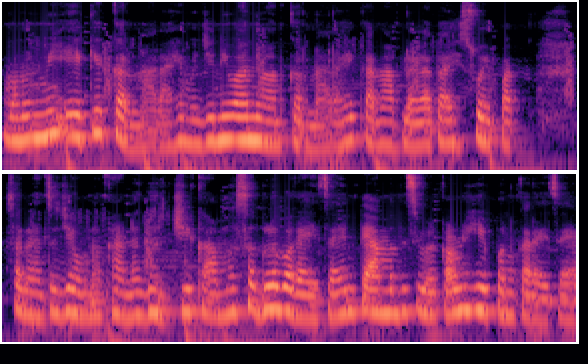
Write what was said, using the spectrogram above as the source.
म्हणून मी एक एक करणार आहे. म्हणजे निवान निवांत करणार आहे. कारण आपल्याला आता हे स्वयंपाक सगळ्यांचं जेवणं खाणं घरची कामं सगळं बघायचं आहे. आणि त्यामध्येच वेळ काढून हे पण करायचं आहे.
